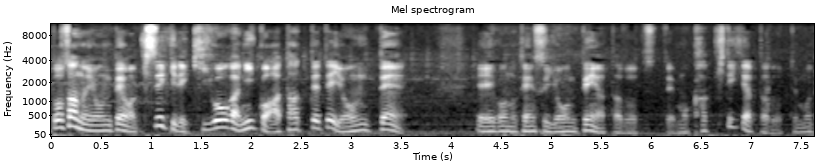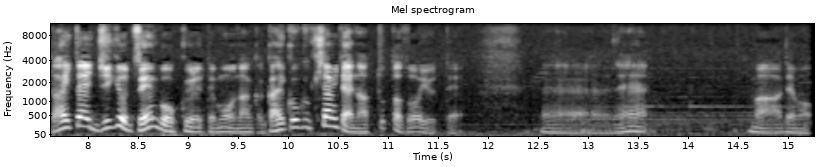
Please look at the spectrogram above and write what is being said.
お父さんの4点は奇跡で記号が2個当たってて4点。英語の点数4点やったぞっつって。もう画期的やったぞって。もう大体授業全部遅れてもうなんか外国来たみたいになっとったぞ言うて。えー、ね。まあでも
